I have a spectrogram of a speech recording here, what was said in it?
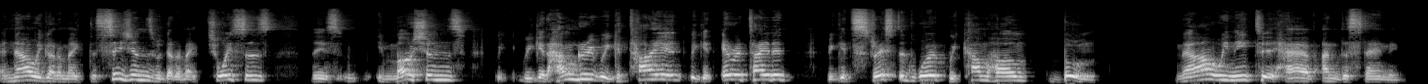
And now we've got to make decisions, we've got to make choices, there's emotions, we, we get hungry, we get tired, we get irritated, we get stressed at work, we come home, boom. Now we need to have understanding.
